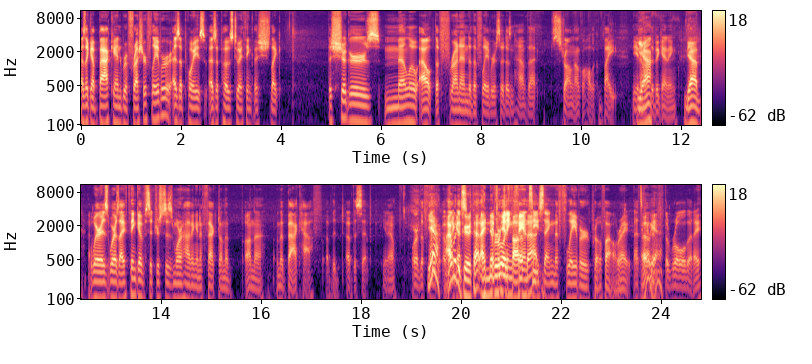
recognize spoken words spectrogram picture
as like a back end refresher flavor as opposed as opposed to I think the sh- like the sugars mellow out the front end of the flavor so it doesn't have that strong alcoholic bite you know Yeah. at the beginning. yeah, Whereas whereas I think of citrus as more having an effect on the on the on the back half of the of the sip, you know, or of the flavor. yeah, of- I would guess agree with that. I if never we're really getting thought fancy of that. saying the flavor profile, right? That's Oh, kind yeah. of the role that I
